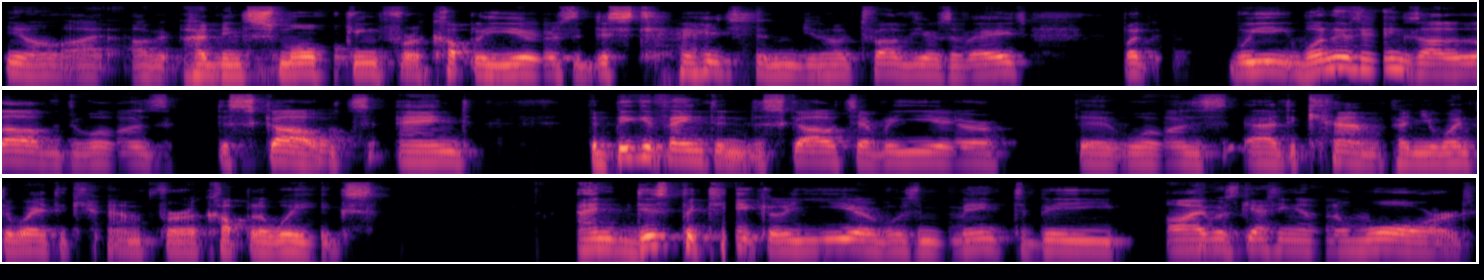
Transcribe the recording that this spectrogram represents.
you know, I, I had been smoking for a couple of years at this stage, and you know, 12 years of age. But we, one of the things I loved was the Scouts, and the big event in the Scouts every year was uh, the camp, and you went away to camp for a couple of weeks. And this particular year was meant to be, I was getting an award,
